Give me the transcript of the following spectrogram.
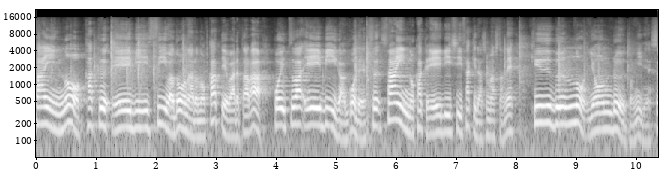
サインの角 ABC はどうなるのかって言われたら、こいつは AB が5です。サインの角 ABC、さっき出しましたね。9分の4ルート2です。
